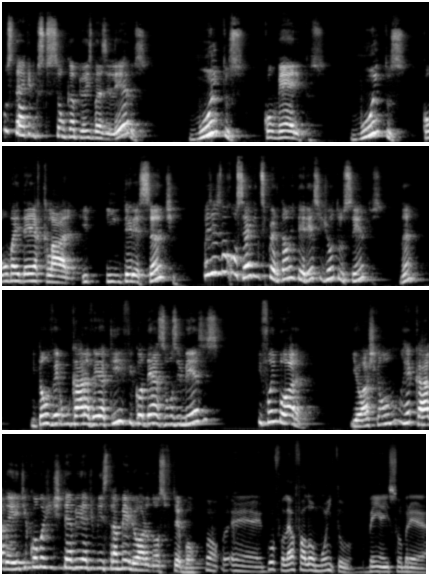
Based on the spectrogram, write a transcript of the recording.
os técnicos que são campeões brasileiros, muitos com méritos, muitos com uma ideia clara e, e interessante, mas eles não conseguem despertar o interesse de outros centros, né? Então um cara veio aqui, ficou 10, 11 meses, e foi embora. E eu acho que é um recado aí de como a gente deve administrar melhor o nosso futebol. Bom, é, Golfo Léo falou muito bem aí sobre,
